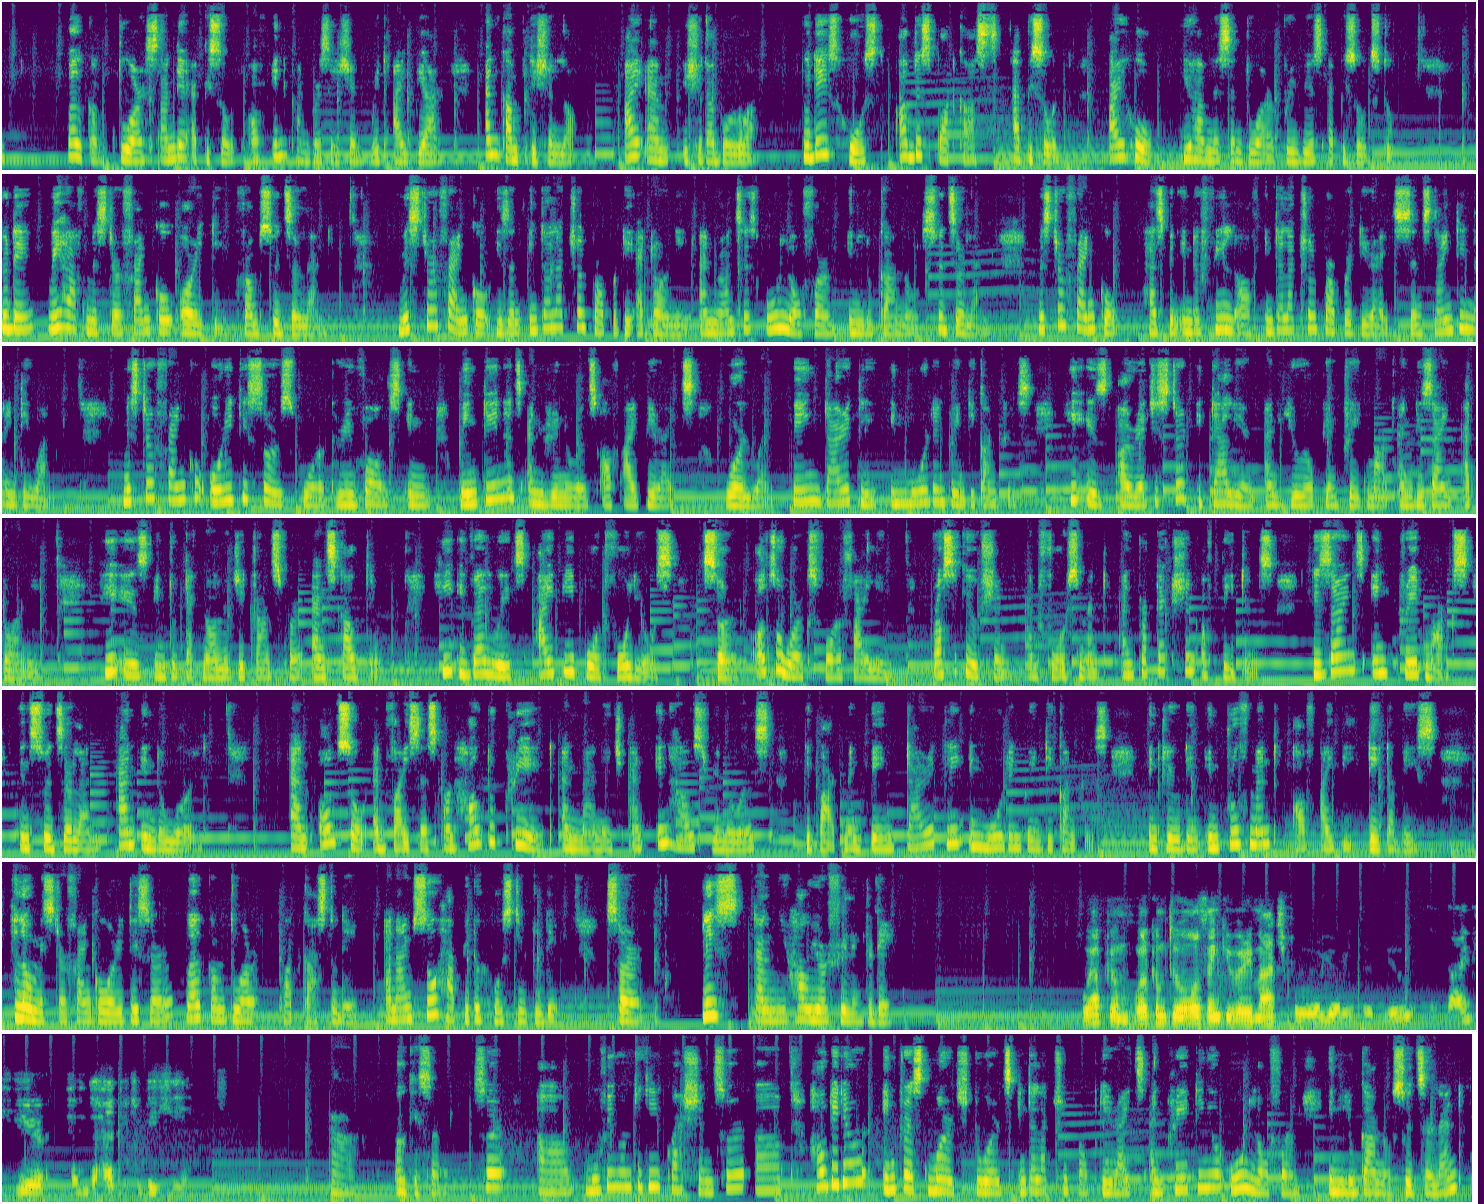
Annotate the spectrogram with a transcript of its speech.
everyone. Welcome to our Sunday episode of In Conversation with IPR and Competition Law. I am Isheta Boruah, today's host of this podcast's episode. I hope you have listened to our previous episodes too. Today, we have Mr. Franco Oriti from Switzerland. Mr. Franco is an intellectual property attorney and runs his own law firm in Lugano, Switzerland. Mr. Franco has been in the field of intellectual property rights since 1991. Mr. Franco Oriti work revolves in maintenance and renewals of IP rights worldwide, paying directly in more than 20 countries. He is a registered Italian and European trademark and design attorney. He is into technology transfer and scouting. He evaluates IP portfolios. Sir also works for filing, prosecution, enforcement, and protection of patents, designs in trademarks in Switzerland and in the world, and also advises on how to create and manage an in house renewals department paying directly in more than 20 countries, including improvement of IP database. Hello, Mr. Franco Oriti, sir. Welcome to our podcast today, and I'm so happy to host you today. Sir, please tell me how you're feeling today. Welcome, welcome to all. Thank you very much for your interview, and I'm here and happy to be here. Uh, okay, sir. Sir, uh, moving on to the question, sir, uh, how did your interest merge towards intellectual property rights and creating your own law firm in Lugano, Switzerland?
